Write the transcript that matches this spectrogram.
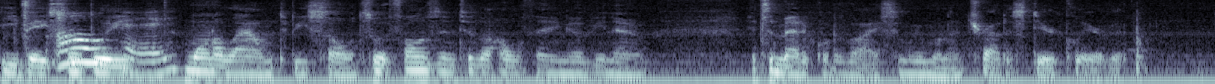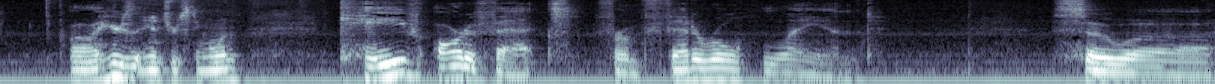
eBay Oh, simply okay. won't allow them to be sold. So it falls into the whole thing of, you know, it's a medical device, and we want to try to steer clear of it. Uh, here's an interesting one cave artifacts from federal land. So, uh,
